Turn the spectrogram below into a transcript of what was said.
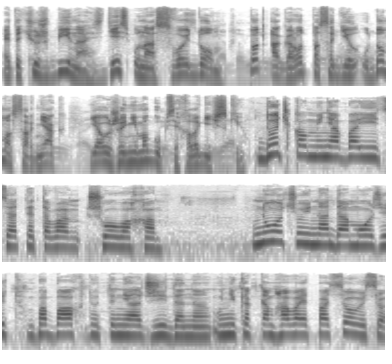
Это чужбина. Здесь у нас свой дом. Тот огород посадил, у дома сорняк. Я уже не могу психологически. Дочка у меня боится от этого шолоха. Ночью иногда может бабахнуть неожиданно. У них, как там говорят по совестью,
